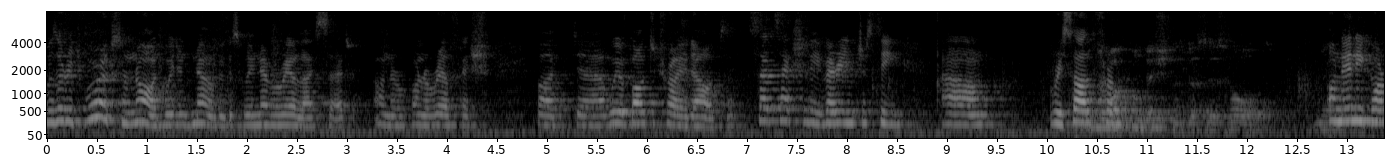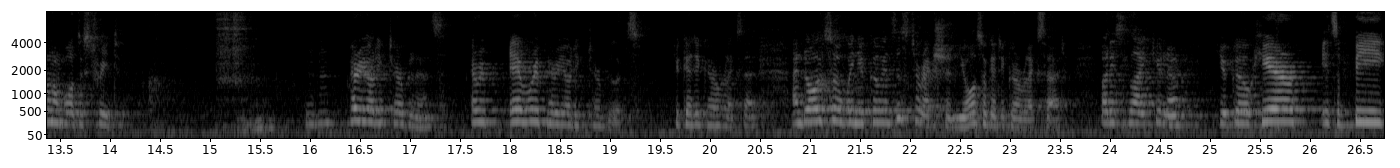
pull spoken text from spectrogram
whether it works or not, we don't know because we never realized that on a, on a real fish. But uh, we're about to try it out. So that's actually a very interesting um, result from what conditions does this hold? On any Karman vortex street. hmm Periodic turbulence. Every, every periodic turbulence. you get a curve like that. And also when you go in this direction, you also get a curve like that. But it's like, you know, you go here, it's a big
